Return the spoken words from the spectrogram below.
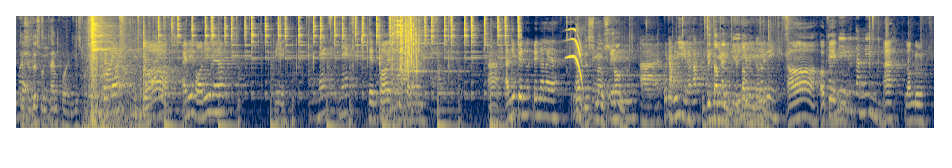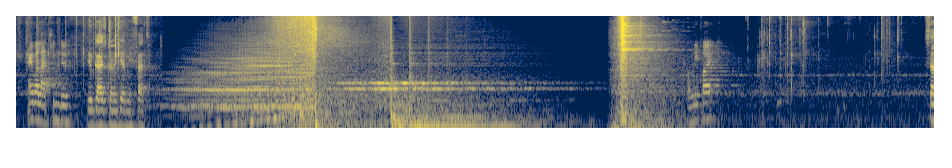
This is this one 10 point. This one. ว้าวอันนี้หอนี้นะครับ นี่ next next 10 point สิบคะแนนอ่าอันนี้เป็นเป็นอะไรอะ Yeah, this smells เป็น strong. อ่ากัมมี่นะครับวิตามินเวิตามินเนี่ อ๋อ โอเค มีวิตามิน อะ ลองดูให้วลาชิมดู You guys gonna get me fat. ของนี้พอย 7.5.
